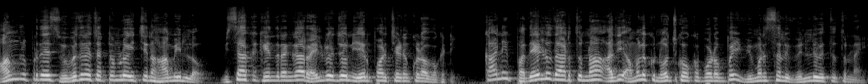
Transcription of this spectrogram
ఆంధ్రప్రదేశ్ విభజన చట్టంలో ఇచ్చిన హామీల్లో విశాఖ కేంద్రంగా రైల్వే జోన్ ఏర్పాటు చేయడం కూడా ఒకటి. కానీ పదేళ్ళు దాటుతున్నా అది అమలుకు నోచుకోకపోవడంపై విమర్శలు వెల్లువెత్తుతున్నాయి.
